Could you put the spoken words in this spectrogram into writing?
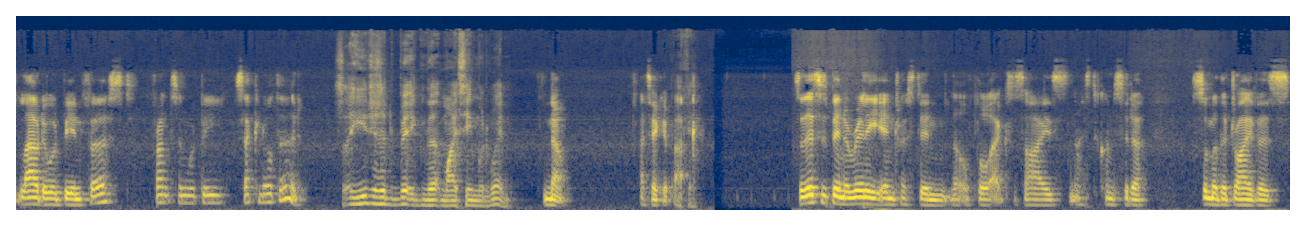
Lauda would be in first, Frentzen would be second or third. So are you just admitting that my team would win? No, I take it back. Okay. So this has been a really interesting little thought exercise. Nice to consider some of the drivers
